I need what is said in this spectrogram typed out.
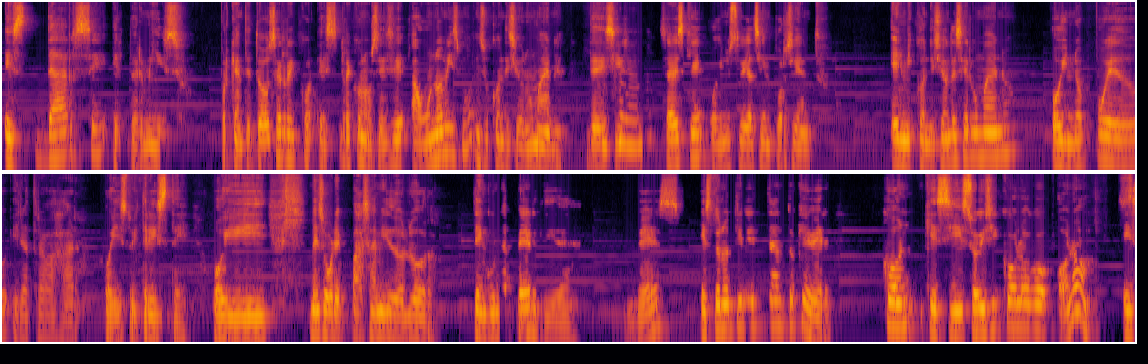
Es darse el permiso, porque ante todo se es reconocerse a uno mismo en su condición humana, de decir, ¿sabes qué? Hoy no estoy al 100%. En mi condición de ser humano, hoy no puedo ir a trabajar, hoy estoy triste, hoy me sobrepasa mi dolor, tengo una pérdida. ¿Ves? Esto no tiene tanto que ver con que si soy psicólogo o no. Es,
